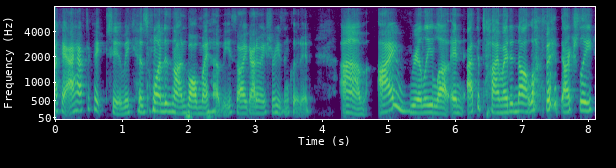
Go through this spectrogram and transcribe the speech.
Okay, I have to pick two because one does not involve my hubby, so I got to make sure he's included. Um, I really love, and at the time I did not love it. Actually,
